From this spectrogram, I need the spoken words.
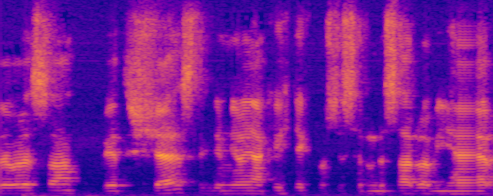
95, 6, kdy měli nějakých těch prostě 72 výher,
